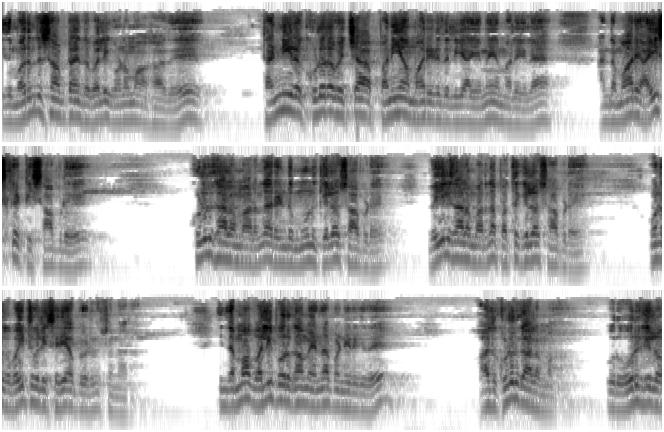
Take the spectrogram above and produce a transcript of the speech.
இது மருந்து சாப்பிட்டா இந்த வலி குணமாகாது. தண்ணீரை குளிர வச்சா பனியா மாறிடுது இல்லையா இமயமலையில? அந்த மாதிரி ஐஸ் கட்டி சாப்பிடு. குளிர்காலமாக இருந்தால் ரெண்டு மூணு கிலோ சாப்பிடு. வெயில் காலமாக இருந்தால் பத்து கிலோ சாப்பிடு. உனக்கு வயிற்று வலி சரியா போயிடும்னு சொன்னார் இந்த அம்மா வலி பொறுக்காம என்ன பண்ணிருக்குது? அது குளிர்காலமா. ஒரு ஒரு கிலோ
